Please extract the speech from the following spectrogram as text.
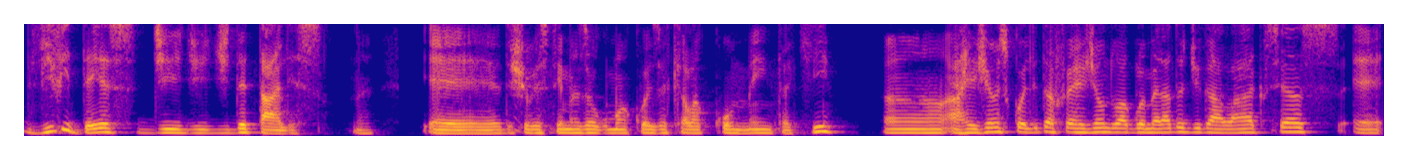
vividez de, de, de detalhes. Né? É, deixa eu ver se tem mais alguma coisa que ela comenta aqui. Uh, a região escolhida foi a região do aglomerado de galáxias é,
